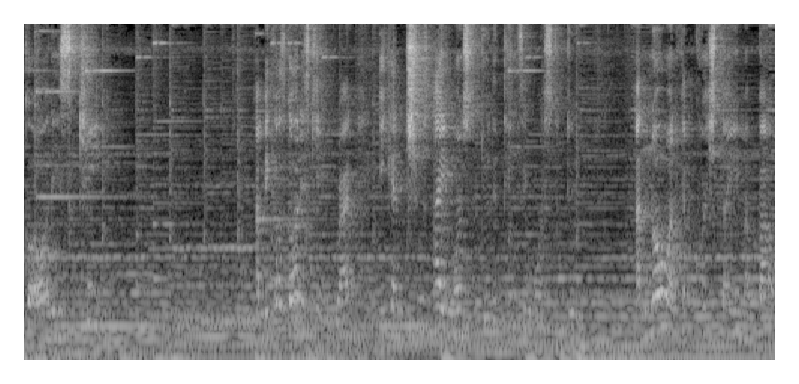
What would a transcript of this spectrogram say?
God is King. And because God is king, right, he can choose how he wants to do the things he wants to do. And no one can question him about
